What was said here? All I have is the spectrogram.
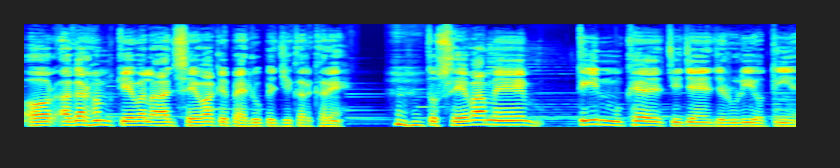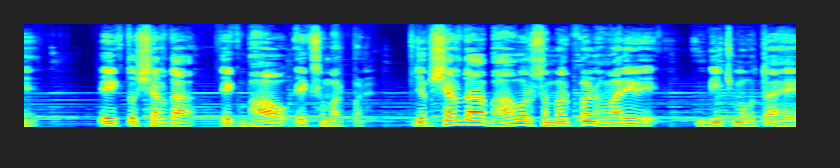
और अगर हम केवल आज सेवा के पहलू पे ज़िक्र करें हम्म, हम्म, तो सेवा में तीन मुख्य चीज़ें ज़रूरी होती हैं। एक तो श्रद्धा एक भाव एक समर्पण। जब श्रद्धा भाव और समर्पण हमारे बीच में होता है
